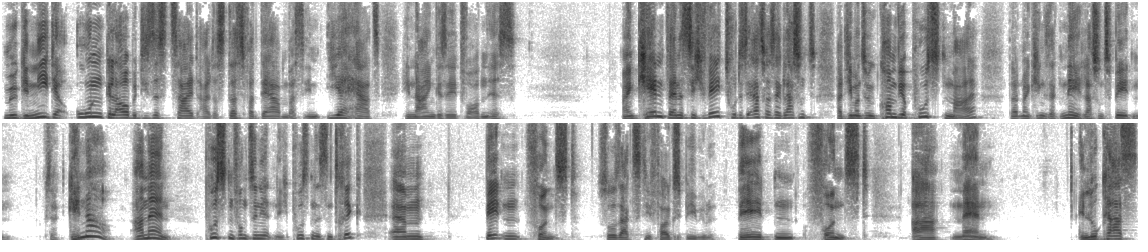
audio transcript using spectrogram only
möge nie der Unglaube dieses Zeitalters das verderben, was in ihr Herz hineingesät worden ist. Mein Kind, wenn es sich wehtut, das erste, was er sagt, lass uns, hat jemand gesagt, komm, wir pusten mal. Da hat mein Kind gesagt, nee, lass uns beten. Ich gesagt, genau, Amen. Pusten funktioniert nicht. Pusten ist ein Trick. Ähm, beten funzt. So sagt es die Volksbibel. Beten funzt. Amen. In Lukas,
